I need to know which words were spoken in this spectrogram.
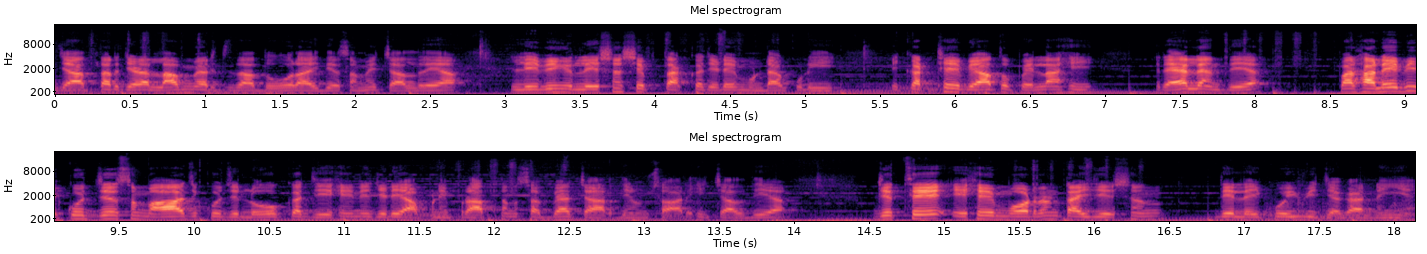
ਜ਼ਿਆਦਾਤਰ ਜਿਹੜਾ ਲਵ ਮੈਰਿਜ ਦਾ ਦੌਰ ਅੱਜ ਦੇ ਸਮੇਂ ਚੱਲ ਰਿਹਾ। ਲਿਵਿੰਗ ਰਿਲੇਸ਼ਨਸ਼ਿਪ ਤੱਕ ਜਿਹੜੇ ਮੁੰਡਾ ਕੁੜੀ ਇਕੱਠੇ ਵਿਆਹ ਤੋਂ ਪਹਿਲਾਂ ਹੀ ਰਹਿ ਲੈਂਦੇ ਆ। ਪਰ ਹਲੇ ਵੀ ਕੁਝ ਸਮਾਜ, ਕੁਝ ਲੋਕ ਅਜਿਹੇ ਨੇ ਜਿਹੜੇ ਆਪਣੇ ਪੁਰਾਤਨ ਸੱਭਿਆਚਾਰ ਦੇ ਅਨੁਸਾਰ ਹੀ ਚੱਲਦੇ ਆ, ਜਿੱਥੇ ਇਹ ਮਾਡਰਨਟਾਈਜੇਸ਼ਨ ਦੇ ਲਈ ਕੋਈ ਵੀ ਜਗ੍ਹਾ ਨਹੀਂ ਹੈ।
